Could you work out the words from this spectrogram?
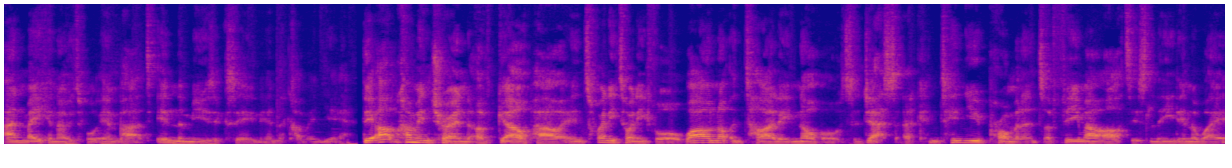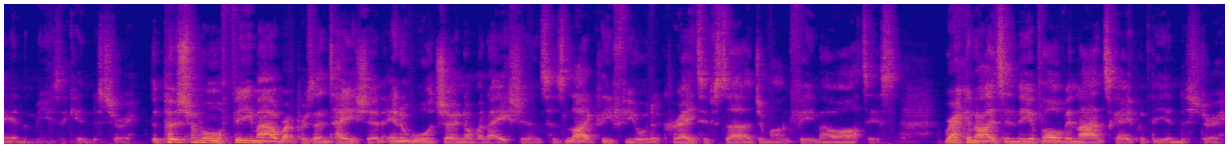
and make a notable impact in the music scene in the coming year. The upcoming trend of girl power in 2024, while not entirely novel, suggests a continued prominence of female artists leading the way in the music industry. The push for more female representation in award show nominations has likely fueled a creative surge among female artists, recognising the evolving landscape of the industry.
